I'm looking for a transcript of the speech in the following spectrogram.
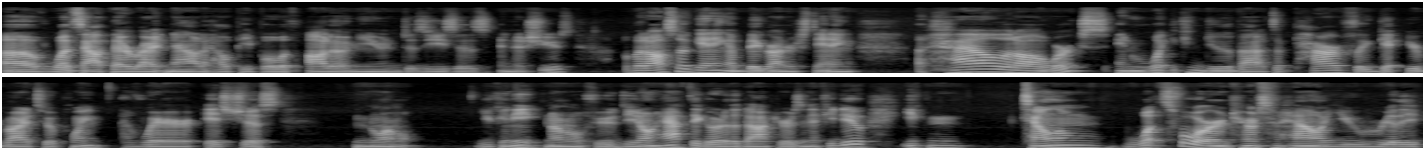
of what's out there right now to help people with autoimmune diseases and issues, but also getting a bigger understanding of how it all works and what you can do about it to powerfully get your body to a point of where it's just normal. You can eat normal foods. You don't have to go to the doctors. And if you do, you can tell them what's for in terms of how you really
